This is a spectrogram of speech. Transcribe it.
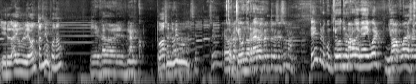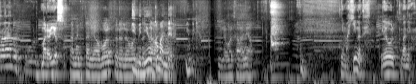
y el- hay un león también, pues, ¿no? Y el gato el blanco. Todos hacen lo mismo. Sí. Sí, es Porque otro uno rabe. efecto que se suma. Sí, pero con que Son otro más- robe me da igual. Más Yo, hueá desagradable. maravilloso. También está Leopold, pero Leopold. Bienvenido al Commander. baneado. Leopold está baneado. Imagínate, Leo el baneado.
